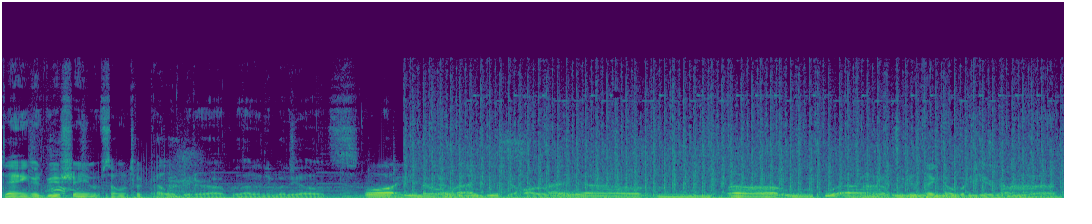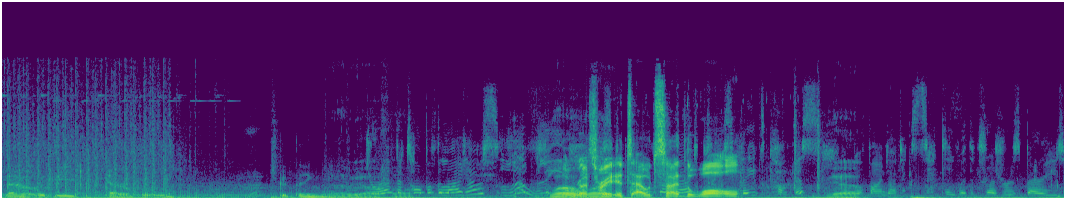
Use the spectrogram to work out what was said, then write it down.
Dang, it'd be a shame if someone took the elevator up without anybody else. Well, be- you know, I just, horrible. I, uh, mm, uh, ooh, uh, it's a good thing nobody here would do uh, that. That would be terrible. Good thing. That'd be You're at the awful. top of the lighthouse? Lovely. Whoa, That's what? right. It's outside the wall. Blade's compass, and Yeah. We'll find out exactly where the treasure is buried.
